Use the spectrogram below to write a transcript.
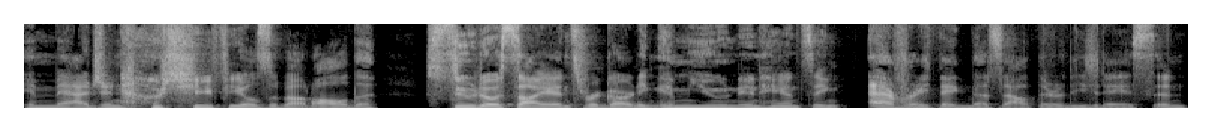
imagine how she feels about all the pseudoscience regarding immune enhancing everything that's out there these days. And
